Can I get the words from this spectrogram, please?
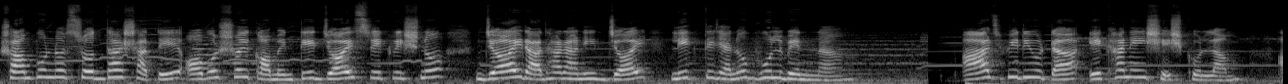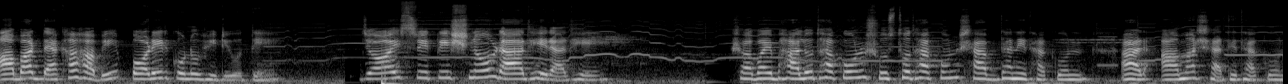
সম্পূর্ণ শ্রদ্ধার সাথে অবশ্যই কমেন্টে জয় শ্রীকৃষ্ণ, জয় রাধা রানীর জয় লিখতে যেন ভুলবেন না। আজ ভিডিওটা এখানেই শেষ করলাম। আবার দেখা হবে পরের কোনো ভিডিওতে। জয় শ্রীকৃষ্ণ, রাধে রাধে। সবাই ভালো থাকুন, সুস্থ থাকুন, সাবধানে থাকুন, আর আমার সাথে থাকুন।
